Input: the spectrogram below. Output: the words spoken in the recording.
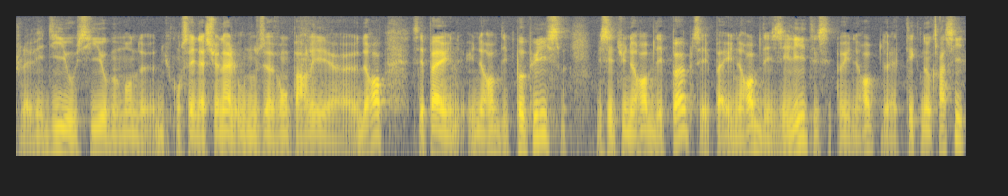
je l'avais dit aussi au moment du Conseil national où nous avons parlé d'Europe. C'est pas une, Europe des populismes, mais c'est une Europe des peuples. C'est pas une Europe des élites et c'est pas une Europe de la technocratie.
